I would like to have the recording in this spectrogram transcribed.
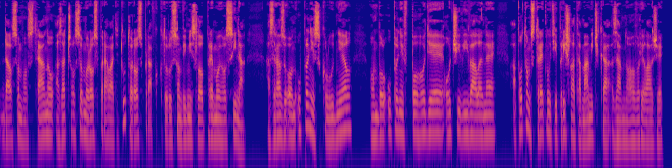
dal som ho stranou a začal som rozprávať túto rozprávku, ktorú som vymyslel pre môjho syna. A zrazu on úplne skľudnel on bol úplne v pohode, oči vyvalené a potom stretnutí prišla tá mamička za mnou hovorila, že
